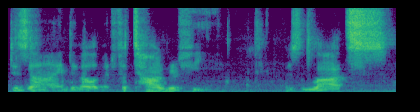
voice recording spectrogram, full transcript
design, development, photography. There's lots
